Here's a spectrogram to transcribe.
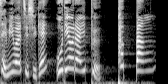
재미와 지식의 오디오 라이프 팝빵!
